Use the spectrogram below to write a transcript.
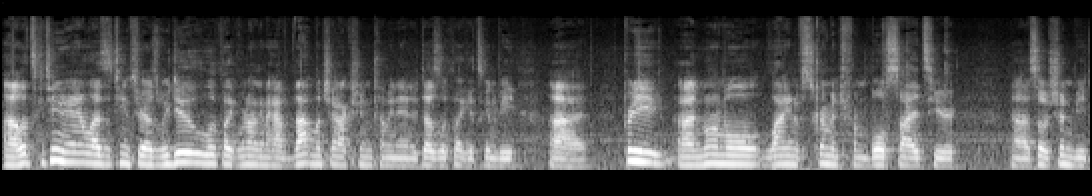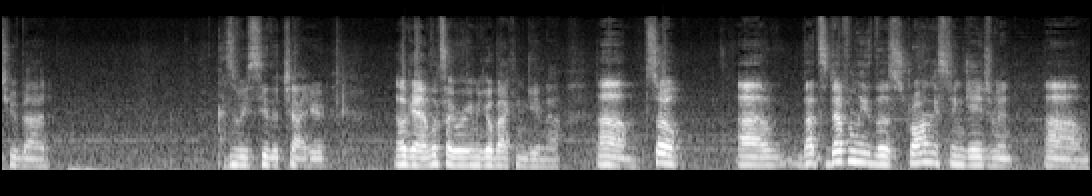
uh, let's continue to analyze the teams here as we do look like we're not going to have that much action coming in. It does look like it's going to be uh, pretty uh, normal line of scrimmage from both sides here, uh, so it shouldn't be too bad. As we see the chat here. Okay, it looks like we're going to go back in game now. Um, so uh, that's definitely the strongest engagement um,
